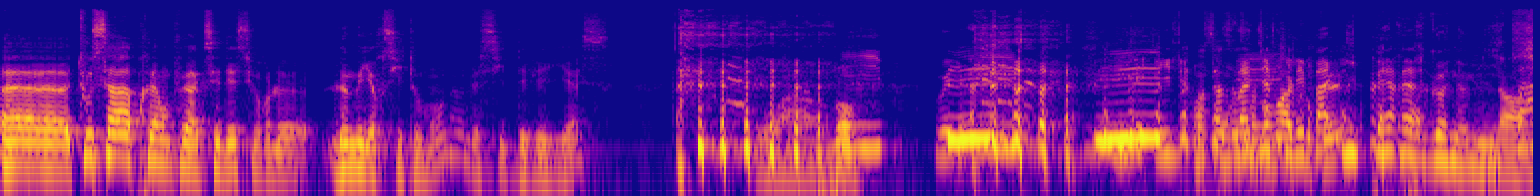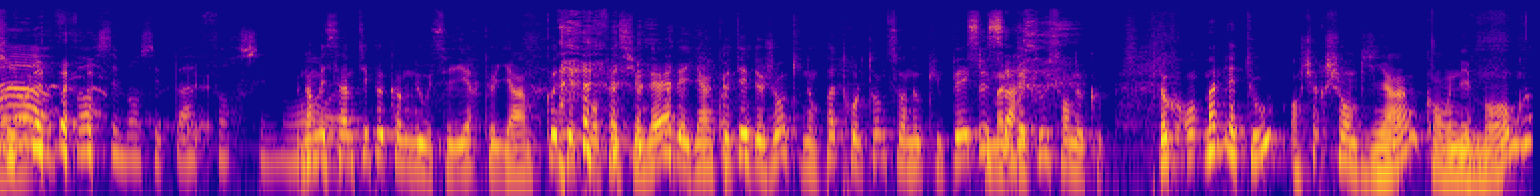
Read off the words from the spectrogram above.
Euh, tout ça, après, on peut accéder sur le, le meilleur site au monde, hein, le site des VIS. Bon. Oui. Il- il- Bon, on ça, va dire qu'il n'est pas hyper ergonomique. Non. Pas forcément, c'est pas forcément. Non, mais c'est un petit peu comme nous. C'est-à-dire qu'il y a un côté professionnel et il y a un côté de gens qui n'ont pas trop le temps de s'en occuper, qui ça. malgré tout s'en occupent. Donc, on- malgré tout, en cherchant bien, quand on est membre,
